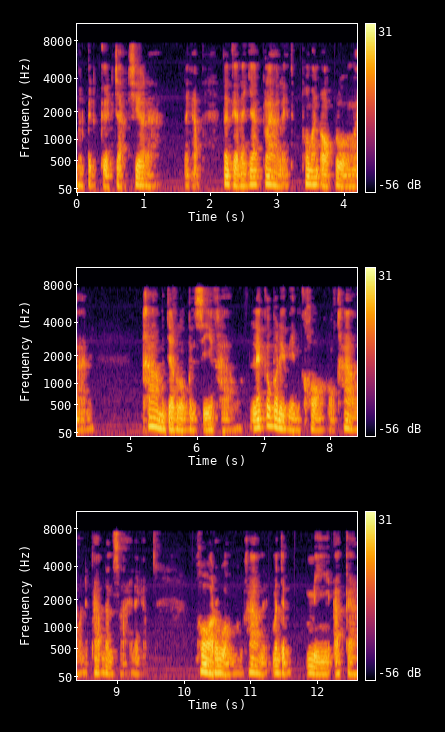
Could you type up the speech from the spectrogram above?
มันเป็นเกิดจากเชื้อรา นะครับ ตั้งแต่ระยะกล้าเลย พอมันออกรวงมาเนี่ยข้าวมันจะรวงเป็นสีขาว และก็บริเวณคอของข้าวในภาพด้านซ้ายนะครับ คอรวงของข้าวเนี่ยมันจะมีอาการ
